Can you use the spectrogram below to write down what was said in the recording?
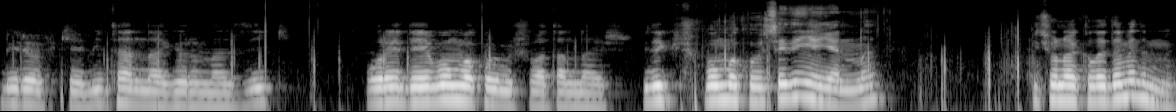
Bir öfke, bir tane daha görünmezlik. Oraya dev bomba koymuş vatandaş. Bir de küçük bomba koysaydın ya yanına. Hiç onu akıl edemedin mi?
